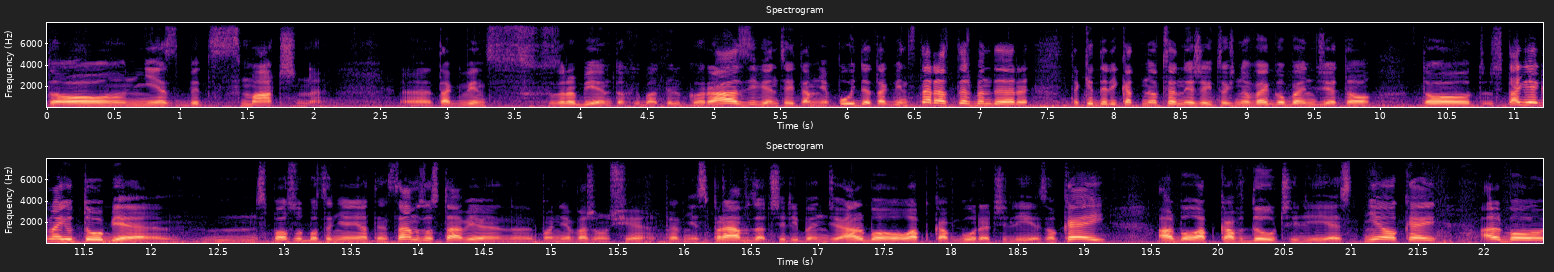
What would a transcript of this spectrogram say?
to niezbyt smaczne. E, Tak więc zrobiłem to chyba tylko raz i więcej tam nie pójdę. Tak więc teraz też będę takie delikatne oceny, jeżeli coś nowego będzie, to, to tak jak na YouTubie. mm, Sposób oceniania ten sam zostawię, ponieważ on się pewnie sprawdza, czyli będzie albo łapka w górę, czyli jest ok, albo łapka w dół, czyli jest nie ok, albo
